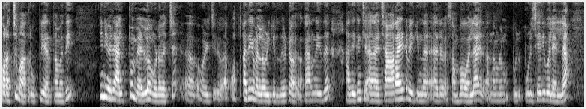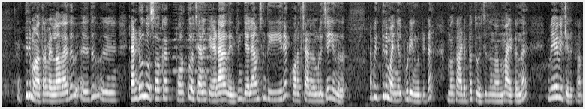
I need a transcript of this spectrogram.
കുറച്ച് മാത്രം ഉപ്പ് ചേർത്താൽ മതി. ഇനി ഒരു അല്പം വെള്ളവും കൂടെ വെച്ച് ഒഴിച്ചിട്ട് അധികം വെള്ളം ഒഴിക്കരുത് കേട്ടോ. കാരണം ഇത് അധികം ചാറായിട്ട് വെക്കുന്ന ഒരു സംഭവമല്ല. നമ്മൾ പുളി- പുളിശ്ശേരി പോലെയല്ല. ഇത്തിരി മാത്രം വെള്ളം അതായത് ഇത് രണ്ടു മൂന്ന് ദിവസമൊക്കെ പുറത്ത് വെച്ചാലും കേടാകാതിരിക്കും. ജലാംശം തീരെ കുറച്ചാണ് നമ്മൾ ചെയ്യുന്നത്. അപ്പോൾ ഇത്തിരി മഞ്ഞൾപ്പൊടിയും കൂട്ടിയിട്ട് നമുക്ക് അടുപ്പത്ത് വെച്ചത് നന്നായിട്ടൊന്ന് വേവിച്ചെടുക്കണം.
